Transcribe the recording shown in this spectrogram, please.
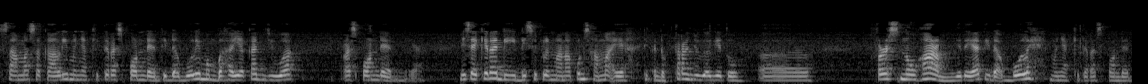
sama sekali menyakiti responden, tidak boleh membahayakan jiwa responden ya. Ini saya kira di disiplin mana pun sama ya, di kedokteran juga gitu. Uh, first no harm gitu ya, tidak boleh menyakiti responden.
